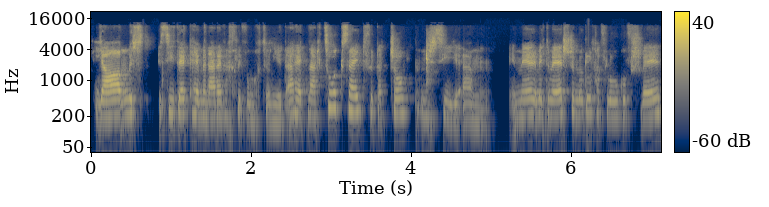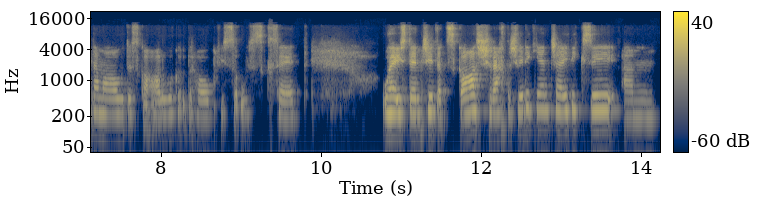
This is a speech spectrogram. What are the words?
ja, wir sind dort haben wir dann einfach ein funktioniert. Er hat dann zugesagt für den Job. Wir sind ähm, mit dem ersten möglichen Flug auf Schweden mal das anschauen, überhaupt, wie es so aussieht. Und haben uns dann entschieden zu gehen. Es war eine recht schwierige Entscheidung. Ähm,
